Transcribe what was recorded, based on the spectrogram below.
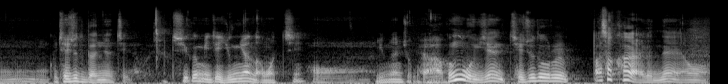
음, 그 제주도 몇 년째 있는 거죠? 지금 이제 6년 넘었지. 어. 6년 조금. 야, 그럼 뭐 이젠 제주도를 빠삭하게 알겠네. 어.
